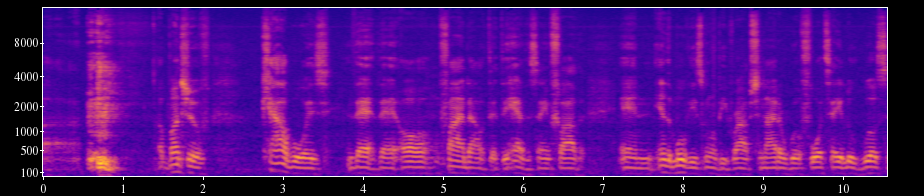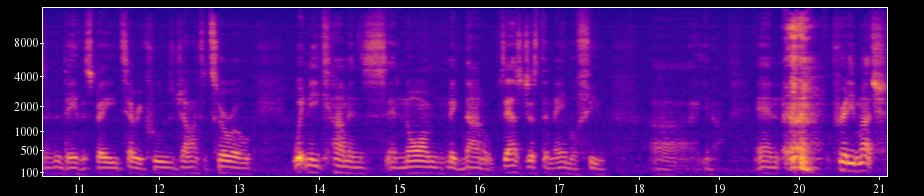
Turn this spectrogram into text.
uh, a bunch of cowboys that, that all find out that they have the same father. And in the movie, it's going to be Rob Schneider, Will Forte, Luke Wilson, David Spade, Terry Crews, John Turturro, Whitney Cummings, and Norm Macdonald. That's just the name of few, uh, you know. And pretty much,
